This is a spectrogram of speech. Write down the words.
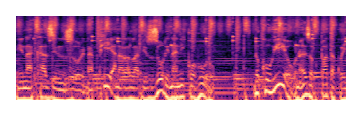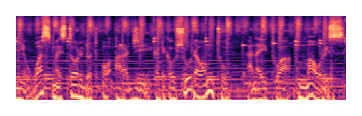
nina kazi nzuri na pia nalala vizuri na niko huru. Nukuu hiyo unaweza kupata kwenye whatmystory.org katika ushuhuda wa mtu anaitwa Maurice.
